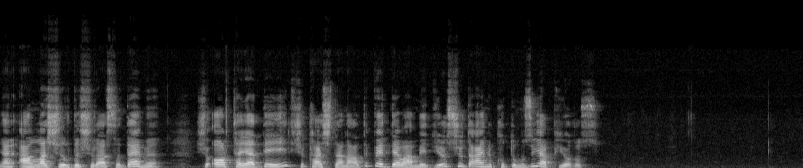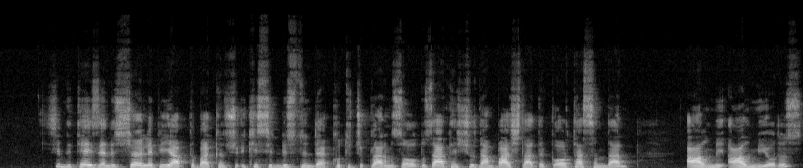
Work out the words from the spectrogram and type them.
Yani anlaşıldı şurası değil mi? Şu ortaya değil şu karşıdan aldık ve devam ediyoruz. Şurada aynı kutumuzu yapıyoruz. Şimdi teyzeniz şöyle bir yaptı. Bakın şu ikisinin üstünde kutucuklarımız oldu. Zaten şuradan başladık. Ortasından almı almıyoruz.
